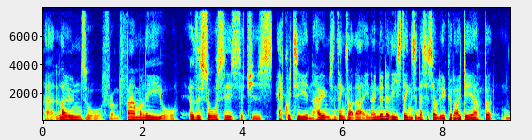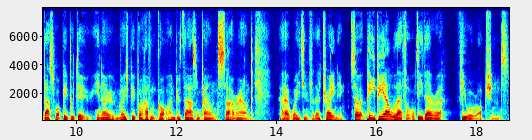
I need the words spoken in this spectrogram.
uh, loans or from family or other sources such as equity and homes and things like that. You know, none of these things are necessarily a good idea, but that's what people do. You know, most people haven't got £100,000 sat around uh, waiting for their training. So at PPL level, see, there are fewer options.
